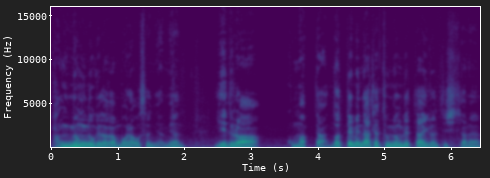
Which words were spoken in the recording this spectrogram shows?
방명록에다가 뭐라고 썼냐면 얘들아 고맙다. 너 때문에 나 대통령 됐다 이런 뜻이잖아요.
